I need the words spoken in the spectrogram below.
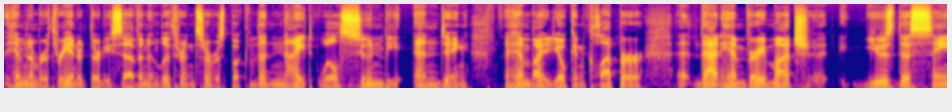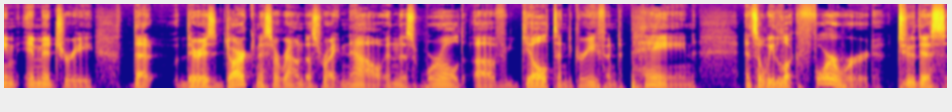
hymn number 337 in Lutheran Service Book, The Night Will Soon Be Ending, a hymn by Jochen Klepper, uh, that hymn very much uh, used this same imagery that there is darkness around us right now in this world of guilt and grief and pain. And so we look forward to this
